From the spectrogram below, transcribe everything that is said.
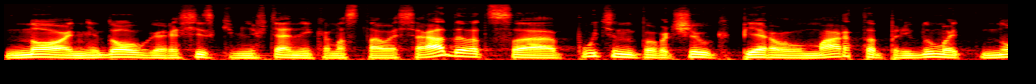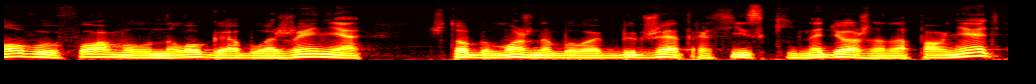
но недолго российским нефтяникам осталось радоваться. Путин поручил к 1 марта придумать новую формулу налогообложения, чтобы можно было бюджет российский надежно наполнять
